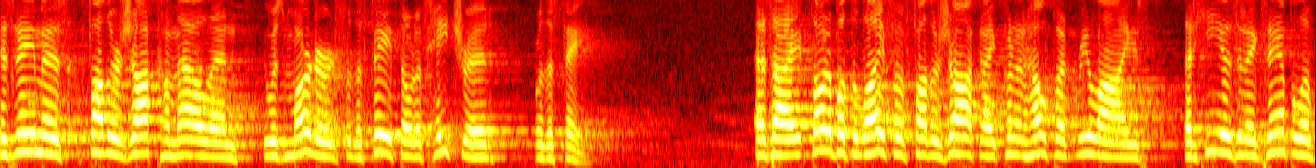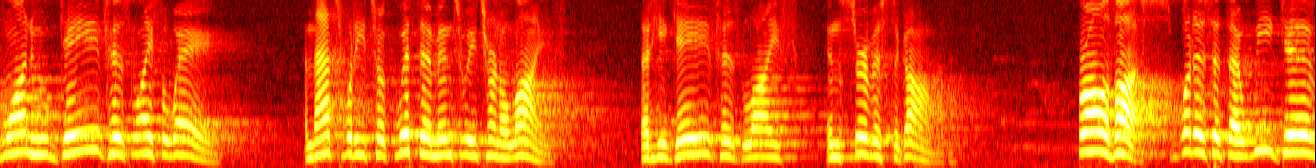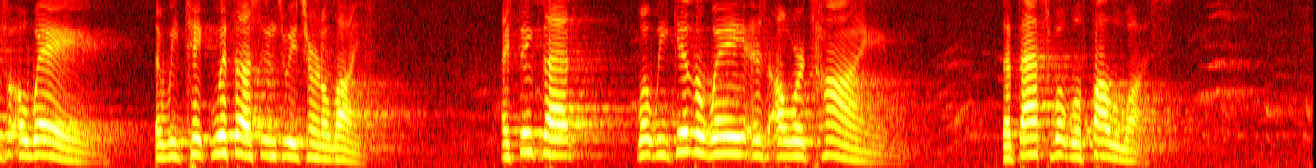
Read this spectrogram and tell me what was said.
His name is Father Jacques Hamel, and he was martyred for the faith out of hatred for the faith. As I thought about the life of Father Jacques, I couldn't help but realize that he is an example of one who gave his life away. And that's what he took with him into eternal life, that he gave his life in service to God. For all of us, what is it that we give away, that we take with us into eternal life? I think that what we give away is our time that that's what will follow us.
